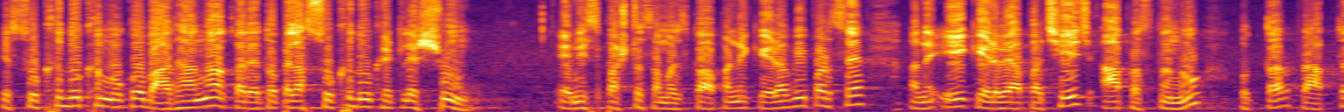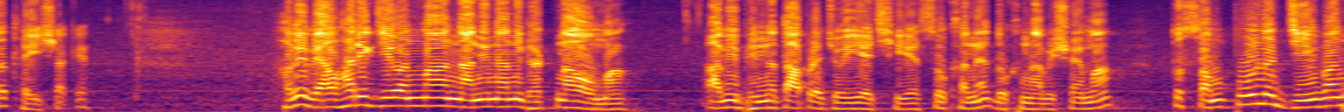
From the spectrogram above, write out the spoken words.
કે સુખ દુઃખ મૂકો, બાધા ન કરે, તો પહેલાં સુખ દુઃખ એટલે શું? એની સ્પષ્ટ સમજ તો આપણને કેળવવી પડશે અને એ કેળવ્યા પછી જ આ પ્રશ્નનો ઉત્તર પ્રાપ્ત થઈ શકે. હવે વ્યવહારિક જીવનમાં નાની નાની ઘટનાઓમાં આવી ભિન્નતા આપણે જોઈએ છીએ, સુખ અને દુઃખના વિષયમાં. તો સંપૂર્ણ જીવન,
